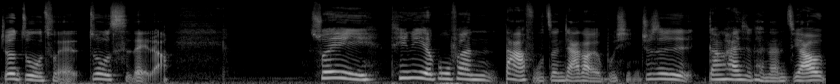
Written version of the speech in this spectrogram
就诸如此类，诸如此类的。所以听力的部分大幅增加到也不行，就是刚开始可能只要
